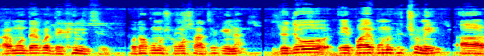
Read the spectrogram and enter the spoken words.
তার মধ্যে একবার দেখে নিচ্ছি, কোথাও কোনো সমস্যা আছে কিনা? যদিও এ পায়ে কোনো কিছু নেই, আর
